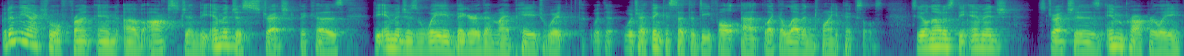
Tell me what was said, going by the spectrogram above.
But in the actual front end of Oxygen, the image is stretched because the image is way bigger than my page width, which I think is set to default at like 1120 pixels. So you'll notice the image stretches improperly,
